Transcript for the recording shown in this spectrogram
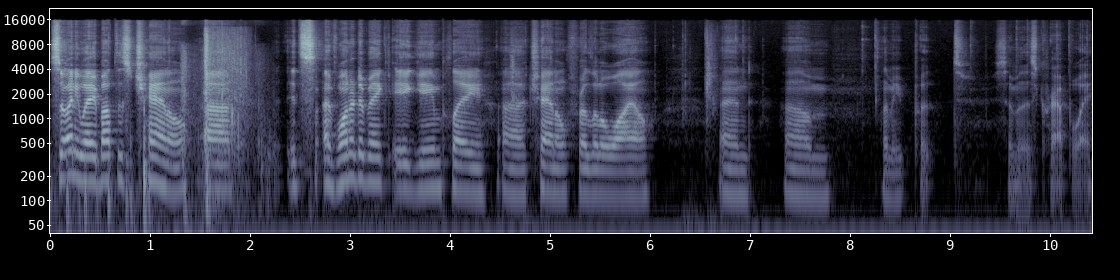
So anyway, about this channel, uh, it's I've wanted to make a gameplay uh, channel for a little while, and um, let me put some of this crap away.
